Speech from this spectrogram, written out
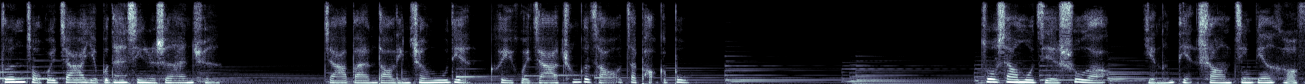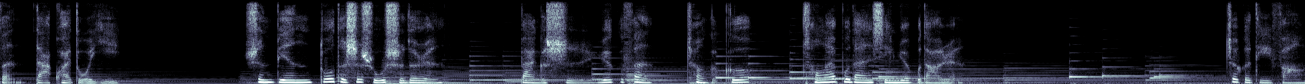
敦走回家也不担心人身安全。加班到凌晨五点，可以回家冲个澡，再跑个步。做项目结束了，也能点上金边河粉，大快朵颐。身边多的是熟识的人，办个事、约个饭、唱个歌，从来不担心约不到人。这个地方，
